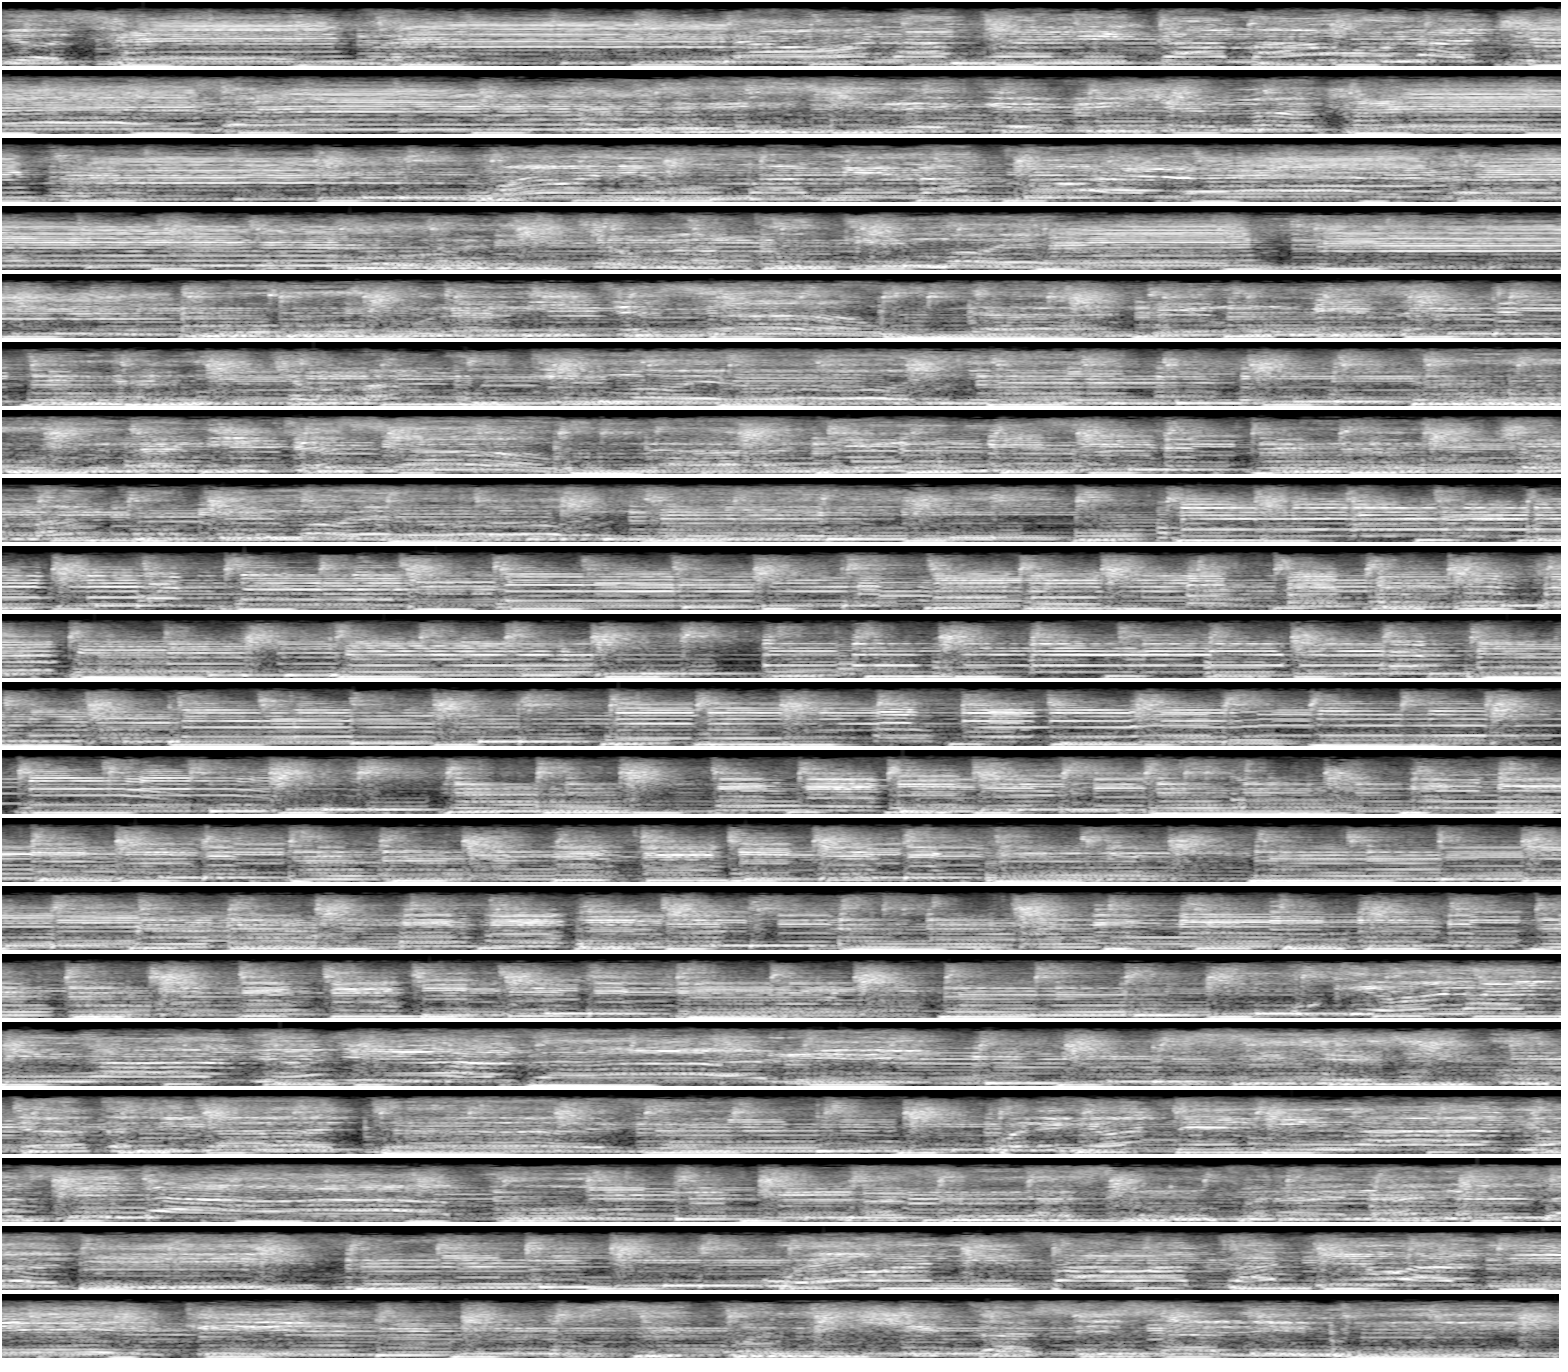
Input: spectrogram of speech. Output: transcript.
unavyosema, naona kweli kama unacheza. ving'atavyo kunivyote ving'avyo sitabu matunda sumufanana na zabibu wewanipa wakati wa dhiki. Usiponishika sisalimiki.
